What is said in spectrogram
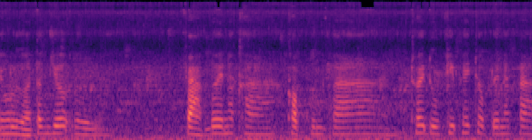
ยังเหลือตั้งเยอะเลย ฝากด้วยนะคะ ขอบคุณค่ะ ช่วยดูคลิปให้จบด้วยนะคะ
